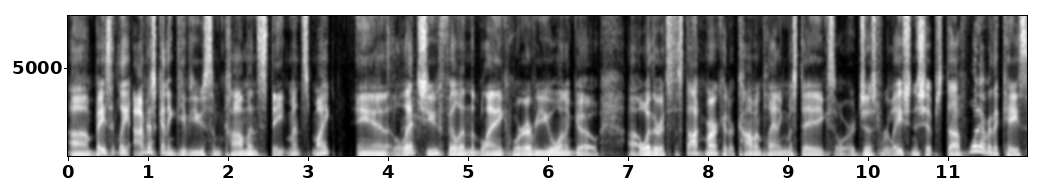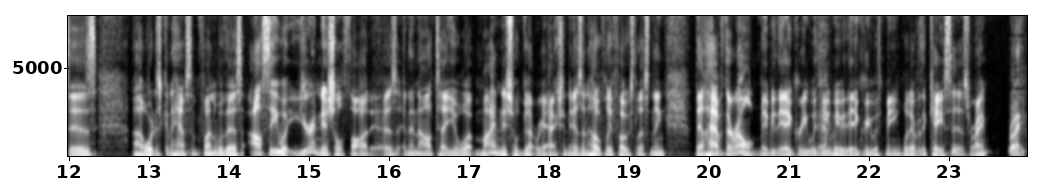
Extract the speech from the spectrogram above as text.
um, basically, I'm just going to give you some common statements, Mike, and let you fill in the blank wherever you want to go, uh, whether it's the stock market or common planning mistakes or just relationship stuff, whatever the case is. Uh, we're just going to have some fun with this. I'll see what your initial thought is, and then I'll tell you what my initial gut reaction is. And hopefully, folks listening, they'll have their own. Maybe they agree with Yeah. you, maybe they agree with me, whatever the case is, right? right.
